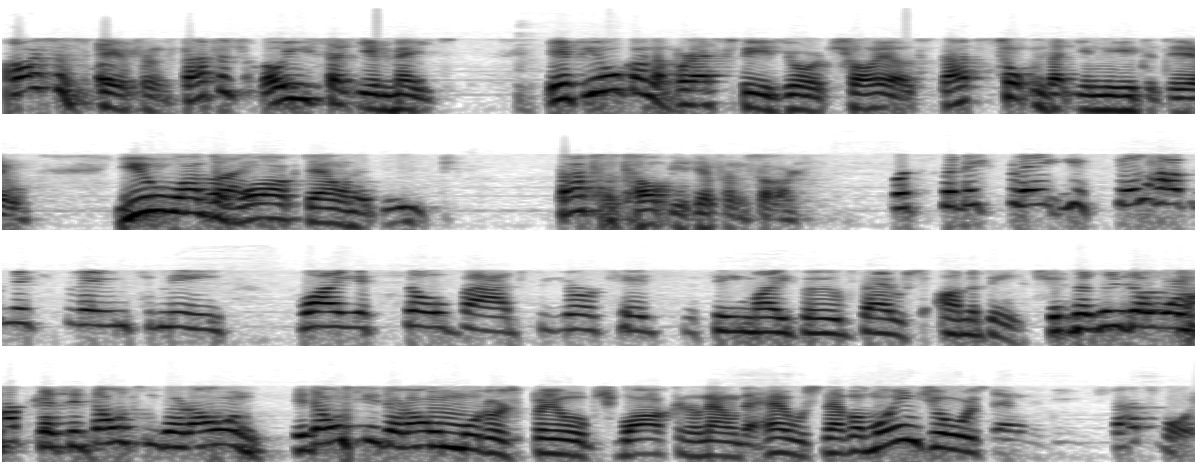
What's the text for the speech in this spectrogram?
course it's different. That's a choice that you make. If you're going to breastfeed your child, that's something that you need to do. You want Right. to walk down a beach, that's a totally different story. But but explain. You still haven't explained to me why it's so bad for your kids to see my boobs out on a beach. Because they don't want, because they don't see their own, they don't see their own mother's boobs walking around the house. Never mind yours down the beach. That's why.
